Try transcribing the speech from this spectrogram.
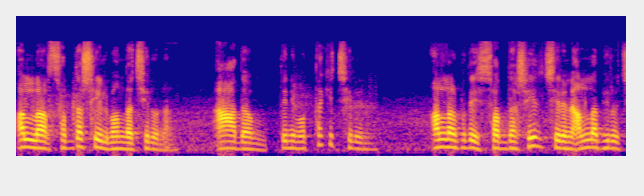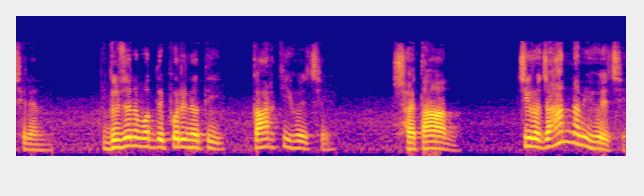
আল্লাহর শ্রদ্ধাশীল বান্দা ছিল না। আদম, তিনি মোত্তাকি ছিলেন। আল্লাহর প্রতি শ্রদ্ধাশীল ছিলেন, আল্লাহ ভীরু ছিলেন। দুজনের মধ্যে পরিণতি কার কি হয়েছে? শয়তান চির জাহান্নামি হয়েছে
